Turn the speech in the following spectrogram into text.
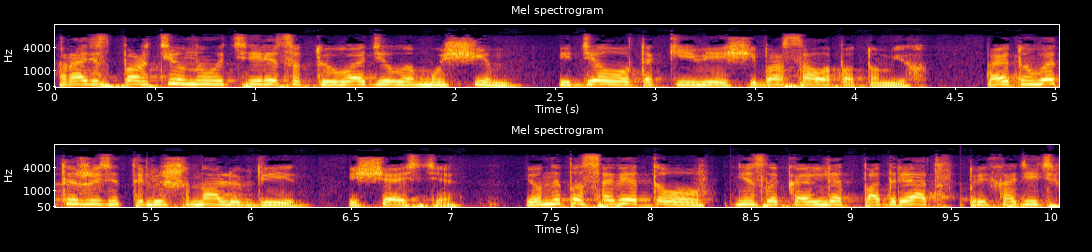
Ради спортивного интереса ты уводила мужчин и делала такие вещи, и бросала потом их. Поэтому в этой жизни ты лишена любви и счастья. И он и посоветовал несколько лет подряд приходить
